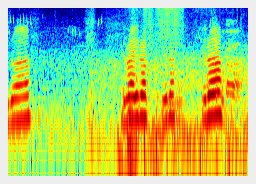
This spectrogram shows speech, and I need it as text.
이리 와. 이리 와, 이리 와, 이리 와. 이리 와. 예쁘다.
